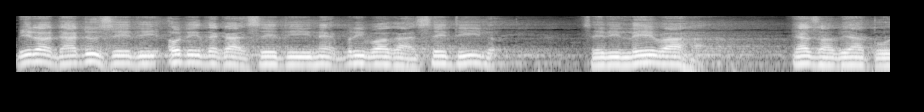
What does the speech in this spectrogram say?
ပြီးတော့ဓာတုစေတီဩဒိတကစေတီနဲ့ပရိဘောဂစေတီလို့စေတီ၄ပါးဟာရသော်ဗျာကို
